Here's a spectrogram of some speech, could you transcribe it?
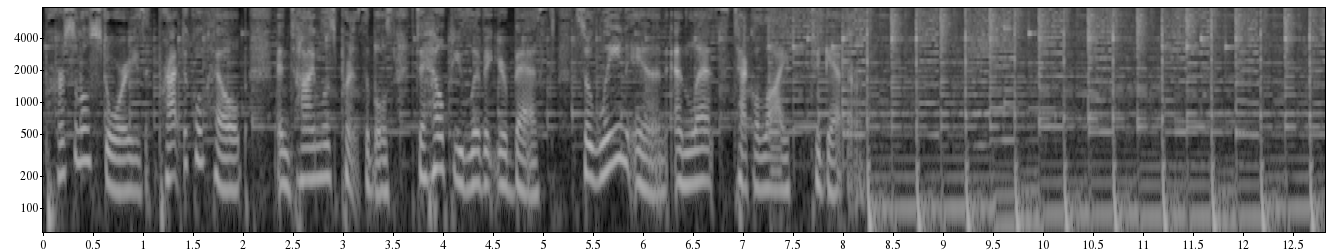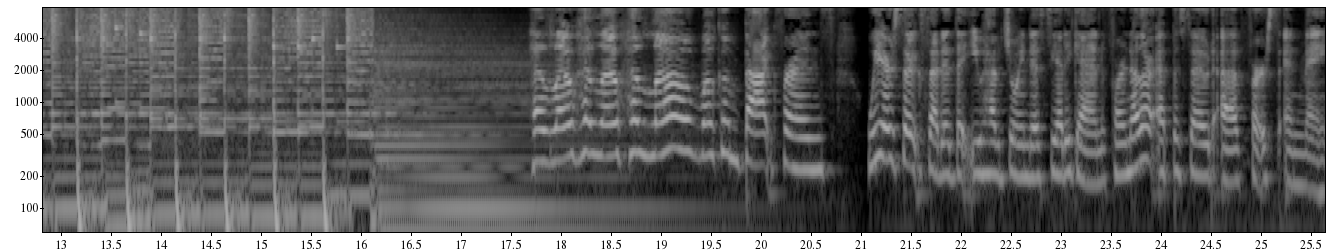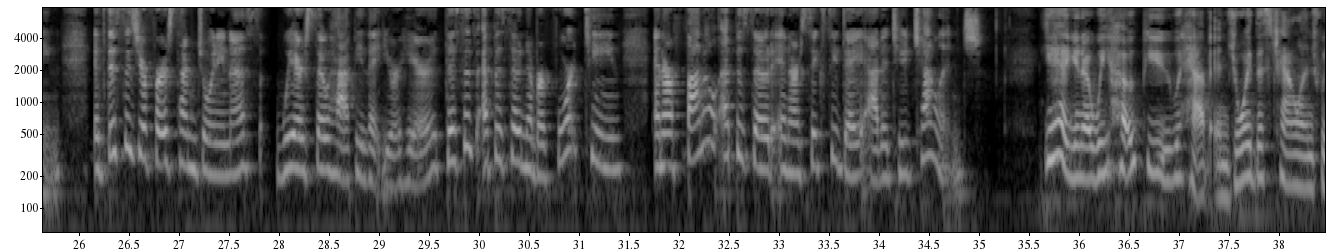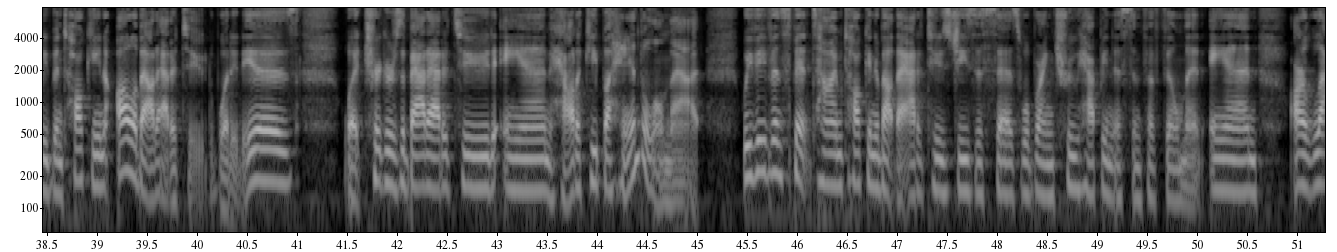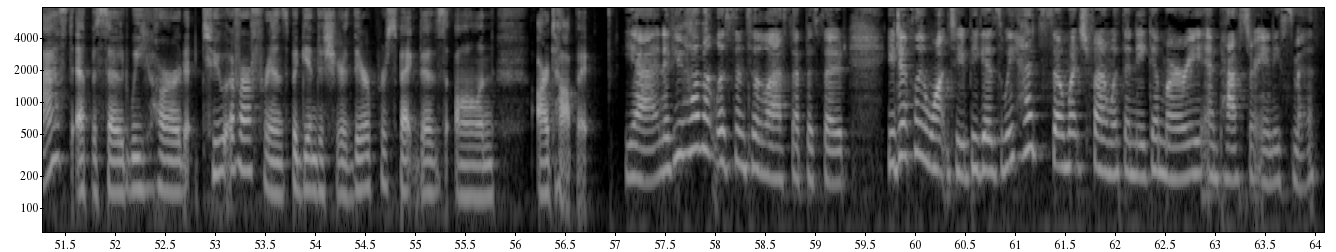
personal stories, practical help, and timeless principles to help you live at your best. So lean in and let's tackle life together. Hello, hello, hello. Welcome back, friends. We are so excited that you have joined us yet again for another episode of First and Main. If this is your first time joining us, we are so happy that you're here. This is episode number 14 and our final episode in our 60 day attitude challenge. Yeah, you know, we hope you have enjoyed this challenge. We've been talking all about attitude, what it is, what triggers a bad attitude, and how to keep a handle on that. We've even spent time talking about the attitudes Jesus says will bring true happiness and fulfillment. And our last episode, we heard two of our friends begin to share their perspectives on our topic. Yeah, and if you haven't listened to the last episode, you definitely want to because we had so much fun with Anika Murray and Pastor Andy Smith.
